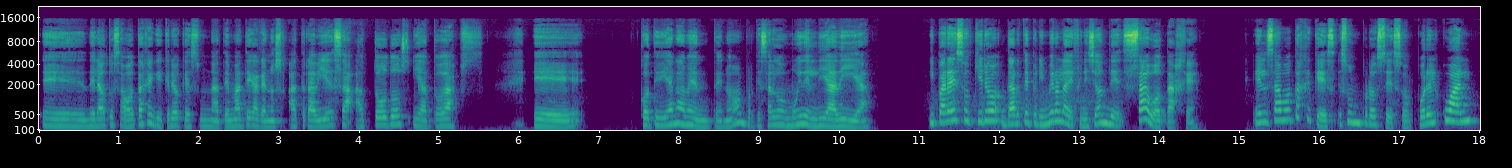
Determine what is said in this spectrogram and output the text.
eh, del autosabotaje, que creo que es una temática que nos atraviesa a todos y a todas eh, cotidianamente, ¿no? Porque es algo muy del día a día. Y para eso quiero darte primero la definición de sabotaje. ¿El sabotaje qué es? Es un proceso por el cual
